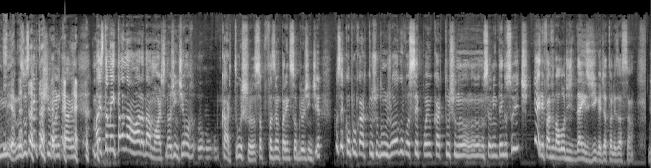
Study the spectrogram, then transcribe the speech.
Menos os cartuchos, ironicamente. Mas também tá na hora da morte, né? Hoje em dia, o, o- o cartucho, só pra fazer um parênteses sobre hoje em dia, você compra um cartucho de um jogo, você põe o cartucho no, no- no seu Nintendo Switch, e aí ele faz um download de 10 GB de atualização.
